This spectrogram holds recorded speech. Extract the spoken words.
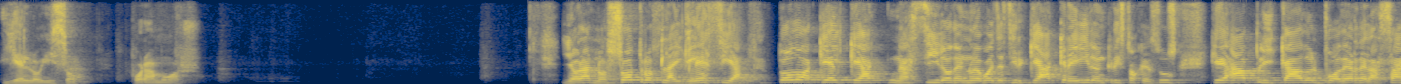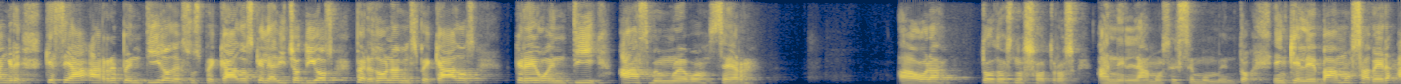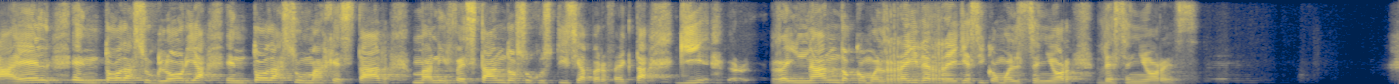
Y Él lo hizo por amor. Y ahora nosotros, la iglesia, todo aquel que ha nacido de nuevo, es decir, que ha creído en Cristo Jesús, que ha aplicado el poder de la sangre, que se ha arrepentido de sus pecados, que le ha dicho, Dios, perdona mis pecados, creo en ti, hazme un nuevo ser. Ahora todos nosotros anhelamos ese momento en que le vamos a ver a Él en toda su gloria, en toda su majestad, manifestando su justicia perfecta, reinando como el Rey de Reyes y como el Señor de Señores.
